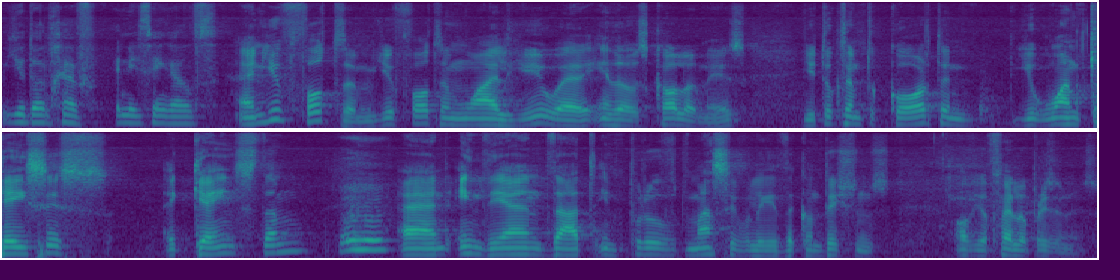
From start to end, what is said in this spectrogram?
you don't have anything else And you fought them. You fought them while you were in those colonies. You took them to court and you won cases against them. And in the end, that improved massively the conditions of your fellow prisoners.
